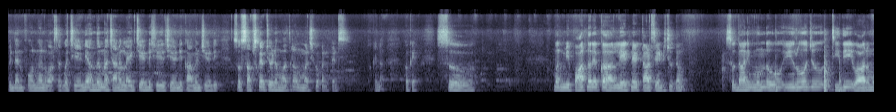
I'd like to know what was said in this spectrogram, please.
మీరు దానికి ఫోన్ కానీ వాట్సాప్గా చేయండి. అందరూ నా ఛానల్ లైక్ చేయండి షేర్ చేయండి కామెంట్ చేయండి. సో సబ్స్క్రైబ్ చేయడం మాత్రం మర్చిపోకండి ఫ్రెండ్స్. ఓకేనా? ఓకే. సో మరి మీ పార్ట్నర్ యొక్క లేట్ నైట్ థాట్స్ ఏంటి చూద్దాం. సో దానికి ముందు ఈరోజు తిది వారము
